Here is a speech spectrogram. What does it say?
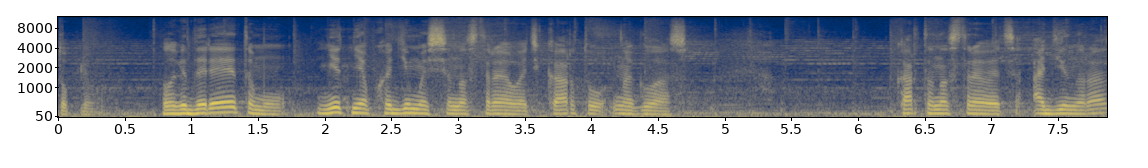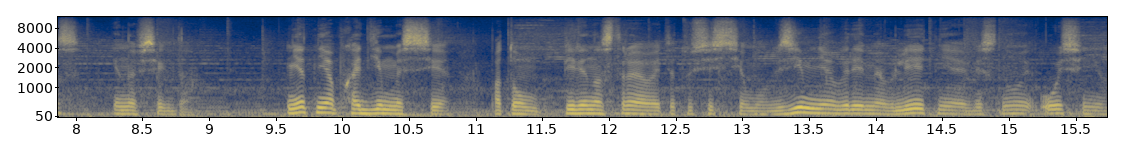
топлива. Благодаря этому нет необходимости настраивать карту на глаз. Карта настраивается один раз и навсегда. Нет необходимости потом перенастраивать эту систему в зимнее время, в летнее, весной, осенью.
